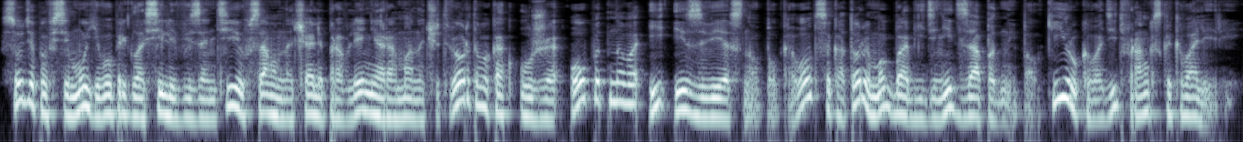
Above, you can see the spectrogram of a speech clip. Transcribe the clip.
Судя по всему, его пригласили в Византию в самом начале правления Романа IV как уже опытного и известного полководца, который мог бы объединить западные полки и руководить франкской кавалерией.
